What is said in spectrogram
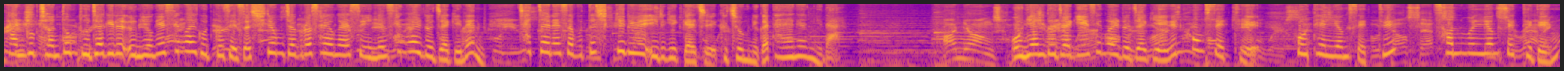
한국 전통 도자기를 응용해 생활 곳곳에서 실용적으로 사용할 수 있는 생활 도자기는 찻잔에서부터 식기류에 이르기까지 그 종류가 다양합니다. 온양 도자기의 생활 도자기에는 홈 세트, 호텔용 세트, 선물용 세트 등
